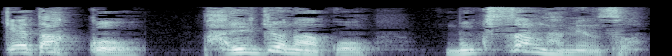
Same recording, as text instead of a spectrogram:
깨닫고 발견하고 묵상하면서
